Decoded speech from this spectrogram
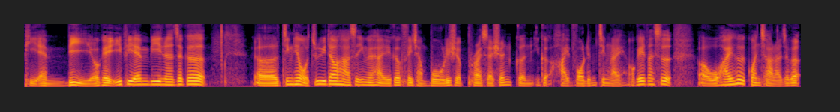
PMB，OK，EPMB 呢？这个，呃，今天我注意到它是因为它有一个非常 bullish 的 price action 跟一个 high volume 进来，OK，但是，呃，我还会观察了这个，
